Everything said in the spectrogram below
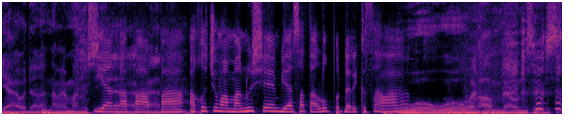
Ya udah namanya manusia. Iya nggak apa-apa. kan. Aku cuma manusia yang biasa tak luput dari kesalahan. Wow, wow, calm down sis.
